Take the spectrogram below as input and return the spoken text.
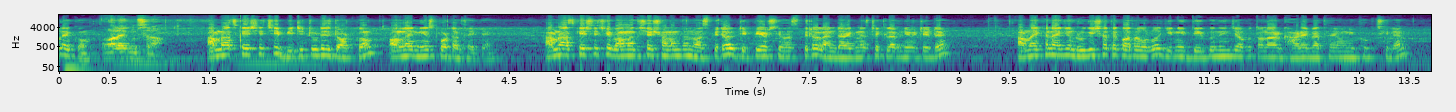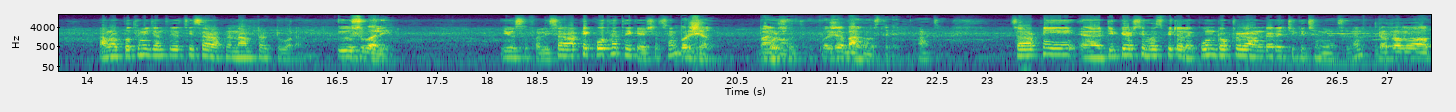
আলাইকুম। ওয়ালাইকুম সালাম। আমরা আজকে এসেছি BT tourist dot com online news portal থেকে। আমরা আজকে এসেছি বাংলাদেশের স্বনামধন hospital DPRC hospital and diagnostic lab লিমিটেডে আমরা এখানে একজন রুগীর সাথে কথা বলব যিনি দীর্ঘদিন যাবত ওনার ঘাড়ে ব্যথায় উনি ভুগছিলেন। আমরা প্রথমেই জানতে চাচ্ছি স্যার আপনার নামটা একটু বলেন। ইউসুফ আলী। ইউসুফ আলী। স্যার আপনি কোথা থেকে এসেছেন? বরিশাল। বরিশাল থেকে। থেকে। আচ্ছা। স্যার আপনি ডিপিআরসি হসপিটালে কোন ডক্টরের আন্ডারে চিকিৎসা নিয়েছিলেন? ডক্টর মোহাম্মদ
